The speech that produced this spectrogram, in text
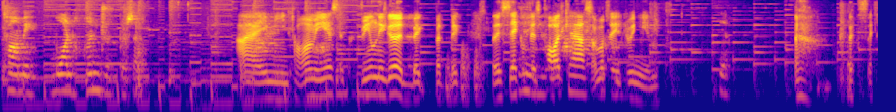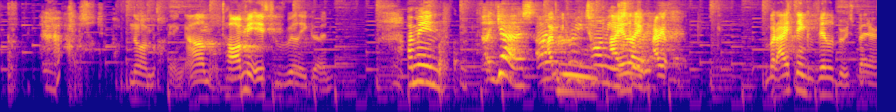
Tommy, 100%. I mean, Tommy is extremely good, big, but big, for the sake of this podcast, I'm gonna say Dream. Yeah. No, I'm just kidding. Um, Tommy is really good. I mean, uh, yes, I, agree. mean, Tommy I is like, good. I, but I think Wilbur is better.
